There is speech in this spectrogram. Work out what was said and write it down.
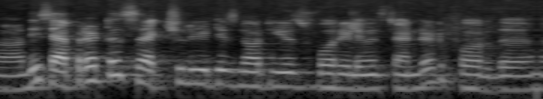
Uh, this apparatus actually it is not used for 11 standard for the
